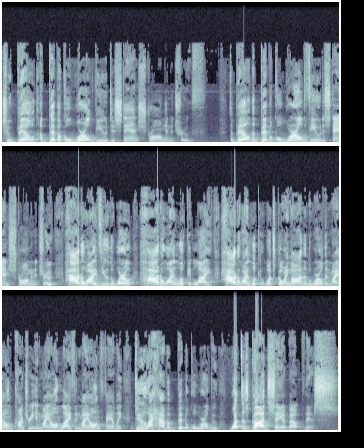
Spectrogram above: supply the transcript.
to build a biblical worldview to stand strong in the truth to build a biblical worldview to stand strong in the truth. How do I view the world? How do I look at life? How do I look at what's going on in the world, in my own country, in my own life, in my own family? Do I have a biblical worldview? What does God say about this?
